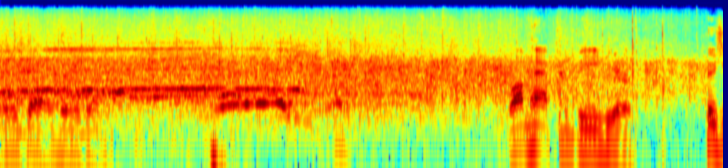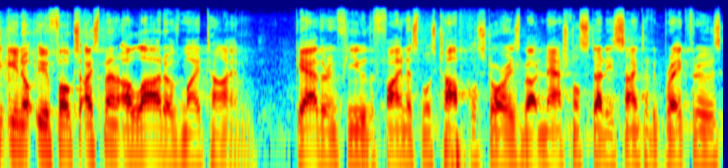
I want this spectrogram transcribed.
There we go. There we go. Well, I'm happy to be here. Because, you know, you folks, I spent a lot of my time gathering for you the finest, most topical stories about national studies, scientific breakthroughs,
